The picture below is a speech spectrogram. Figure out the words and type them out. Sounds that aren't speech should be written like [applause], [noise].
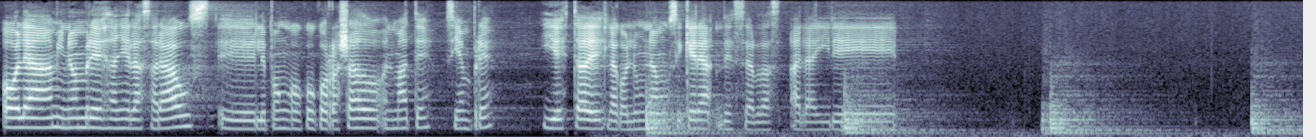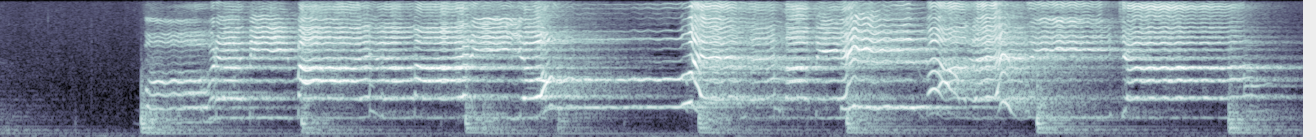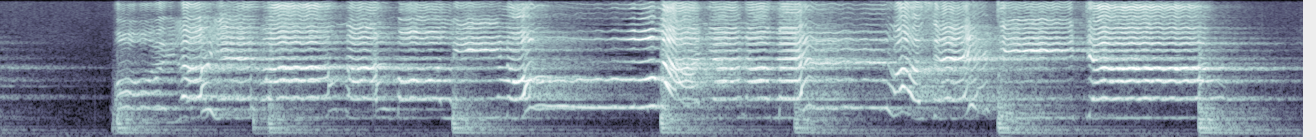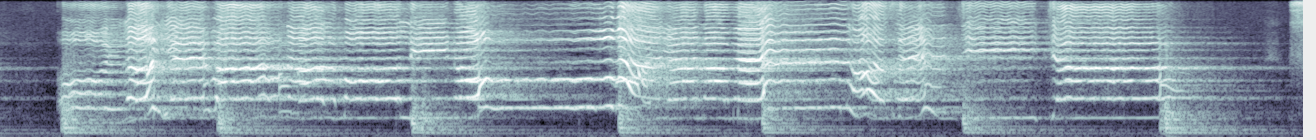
Hola, mi nombre es Daniela Zaraus, eh, le pongo coco rallado al mate siempre y esta es la columna musiquera de Cerdas al aire.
